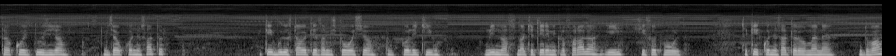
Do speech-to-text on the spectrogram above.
Так ось, друзі, взяв конденсатор, який буду ставити замість того, що полетів. Він у нас на 4 мікрофарада і 600 вольт. Таких конденсаторів у мене два.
